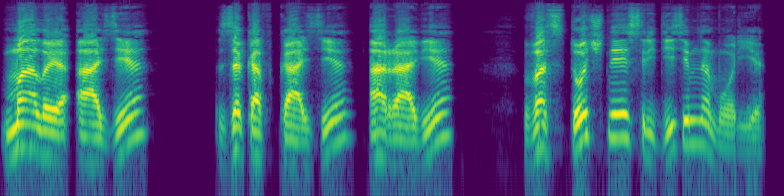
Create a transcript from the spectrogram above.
Малая Азия, Закавказье, Аравия, Восточное Средиземноморье.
